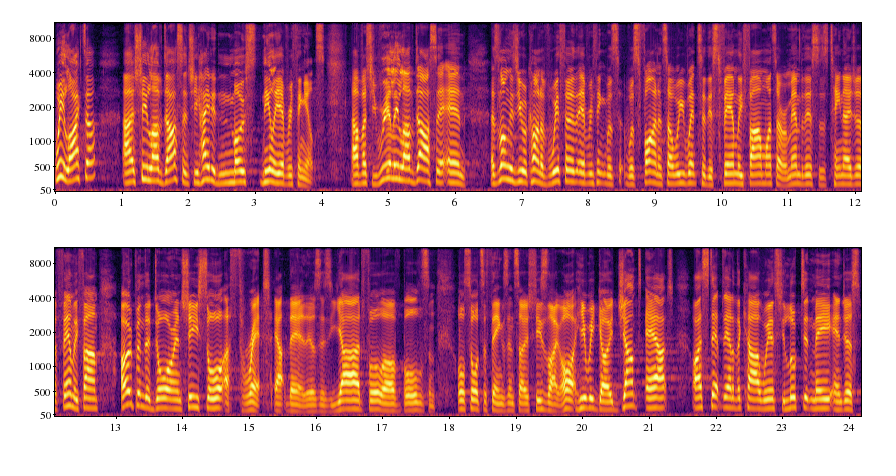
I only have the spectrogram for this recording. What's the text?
we liked her. Uh, she loved us and she hated most, nearly everything else. Uh, but she really loved us, and as long as you were kind of with her, everything was, was fine. And so we went to this family farm once. I remember this as a teenager. Family farm opened the door, and she saw a threat out there. There was this yard full of bulls and all sorts of things. And so she's like, Oh, here we go. Jumped out. I stepped out of the car with. She looked at me and just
